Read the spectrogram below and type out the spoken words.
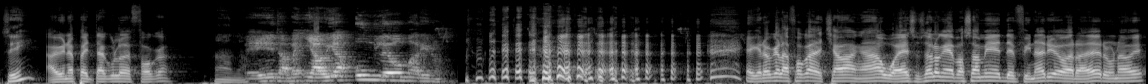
¿Sí? Había un espectáculo de focas. Ah, no. Y, también, y había un león marino. Creo que las focas le echaban agua, eso. ¿Sabes lo que me pasó a mí en el delfinario de Varadero una vez?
